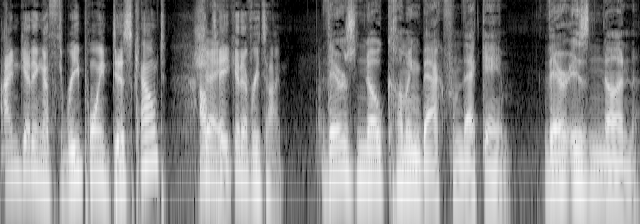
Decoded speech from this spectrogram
I'm getting a three point discount? I'll take it every time. There's no coming back from that game. There is none.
